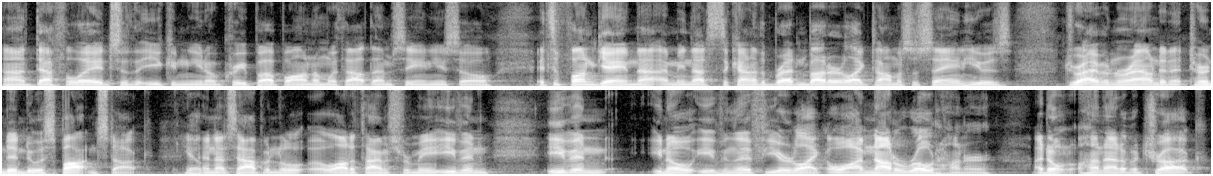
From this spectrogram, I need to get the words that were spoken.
uh, defilade so that you can you know creep up on them without them seeing you. So it's a fun game. That I mean, that's the kind of the bread and butter. Like Thomas was saying, he was driving around and it turned into a spot and stalk. Yep. And that's happened a lot of times for me. Even even you know even if you're like, oh, I'm not a road hunter. I don't hunt out of a truck.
